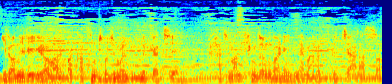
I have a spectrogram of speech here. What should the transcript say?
이런 일이 일어날 것 같은 조짐을 느꼈지. 하지만 행정관이 내 말을 듣지 않았어.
